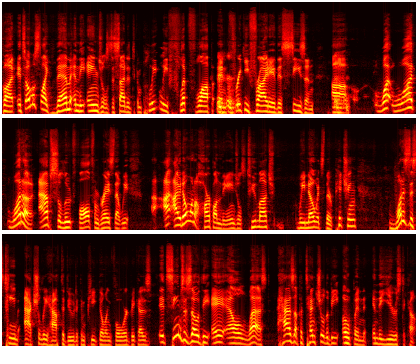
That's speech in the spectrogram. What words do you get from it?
But it's almost like them and the Angels decided to completely flip flop and Freaky Friday this season. Uh, what what what a absolute fall from grace that we I, I don't want to harp on the Angels too much. We know it's their pitching. What does this team actually have to do to compete going forward? Because it seems as though the AL West has a potential to be open in the years to come.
